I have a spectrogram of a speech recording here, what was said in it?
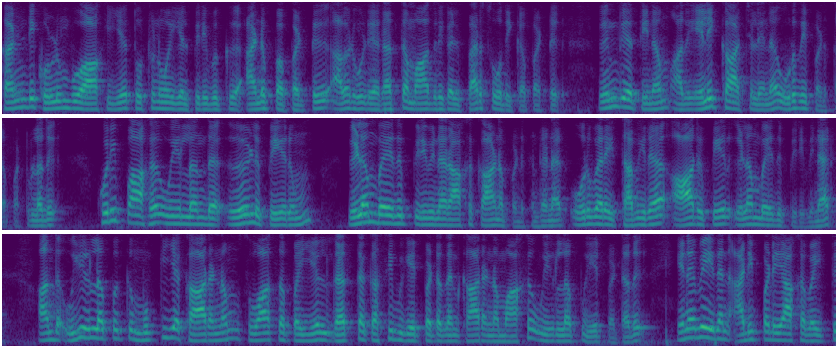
கண்டி கொழும்பு ஆகிய தொற்றுநோயியல் பிரிவுக்கு அனுப்பப்பட்டு அவர்களுடைய இரத்த மாதிரிகள் பரிசோதிக்கப்பட்டு இன்றைய தினம் அது எலிக்காய்ச்சல் என உறுதிப்படுத்தப்பட்டுள்ளது. குறிப்பாக உயிரிழந்த ஏழு பேரும் இளம்வயது பிரிவினராக காணப்படுகின்றனர். ஒருவரை தவிர ஆறு பேர் இளம்வயது பிரிவினர். அந்த உயிரிழப்புக்கு முக்கிய காரணம் சுவாச பையில் இரத்த கசிவு ஏற்பட்டதன் காரணமாக உயிரிழப்பு ஏற்பட்டது. எனவே இதன் அடிப்படையாக வைத்து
